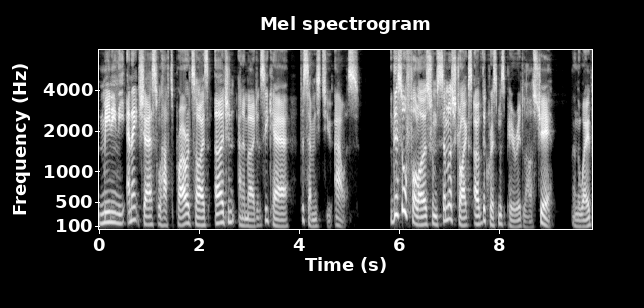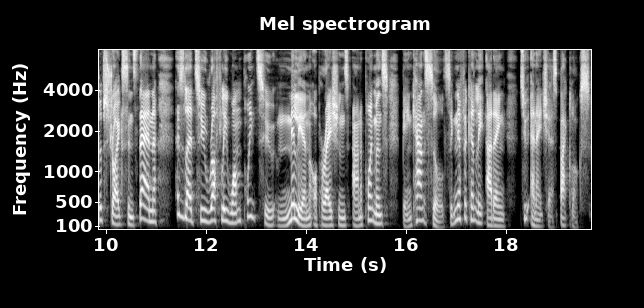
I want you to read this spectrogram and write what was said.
meaning the NHS will have to prioritise urgent and emergency care for 72 hours. This all follows from similar strikes over the Christmas period last year, and the wave of strikes since then has led to roughly 1.2 million operations and appointments being cancelled, significantly adding to NHS backlogs.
